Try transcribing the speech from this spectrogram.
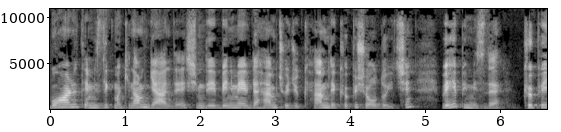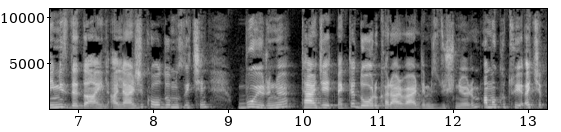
Buharlı temizlik makinem geldi. Şimdi benim evde hem çocuk hem de köpüş olduğu için ve hepimiz de köpeğimiz de dahil alerjik olduğumuz için bu ürünü tercih etmekte doğru karar verdiğimizi düşünüyorum. Ama kutuyu açıp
